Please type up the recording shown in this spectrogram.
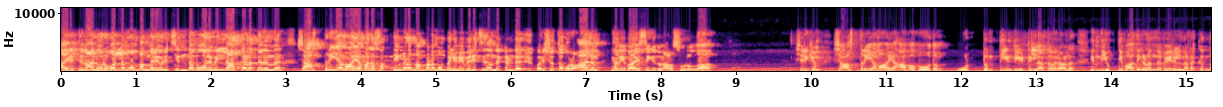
ആയിരത്തി നാനൂറ് കൊല്ലം മുമ്പ് അങ്ങനെ ഒരു ചിന്ത പോലും ഇല്ലാത്തടത്ത് നിന്ന് ശാസ്ത്രീയമായ പല സത്യങ്ങളും നമ്മുടെ മുമ്പിൽ വിവരിച്ചു തന്നിട്ടുണ്ട്. പരിശുദ്ധ ഖുർആാനും ഹബീബായ സയ്യിദുന റസൂലുള്ള. ശരിക്കും ശാസ്ത്രീയമായ അവബോധം ഒട്ടും തീണ്ടിയിട്ടില്ലാത്തവരാണ് ഇന്ന് യുക്തിവാദികൾ എന്ന പേരിൽ നടക്കുന്ന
